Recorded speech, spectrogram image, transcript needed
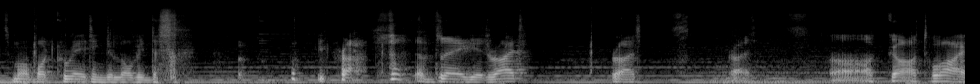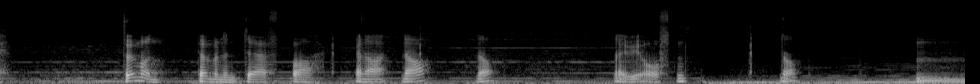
It's more about creating the lobby right. I'm playing it, right? Right. Right. Oh god, why? Permanent, permanent death. Oh, can I? No? No? Maybe often? No? Hmm.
